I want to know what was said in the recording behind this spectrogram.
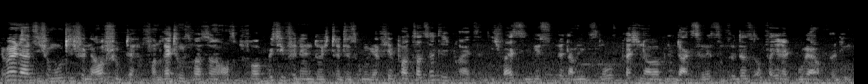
Immerhin hat sich vermutlich für den Aufschub der, von Rettungswassern ausgesprochen, bis sie für den Durchtritt des Omega 4 Ports tatsächlich bereit sind. Ich weiß, sie würden am liebsten losbrechen, aber blinde Aktionisten für das Opfer ihrer Crew herabwürdigen.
